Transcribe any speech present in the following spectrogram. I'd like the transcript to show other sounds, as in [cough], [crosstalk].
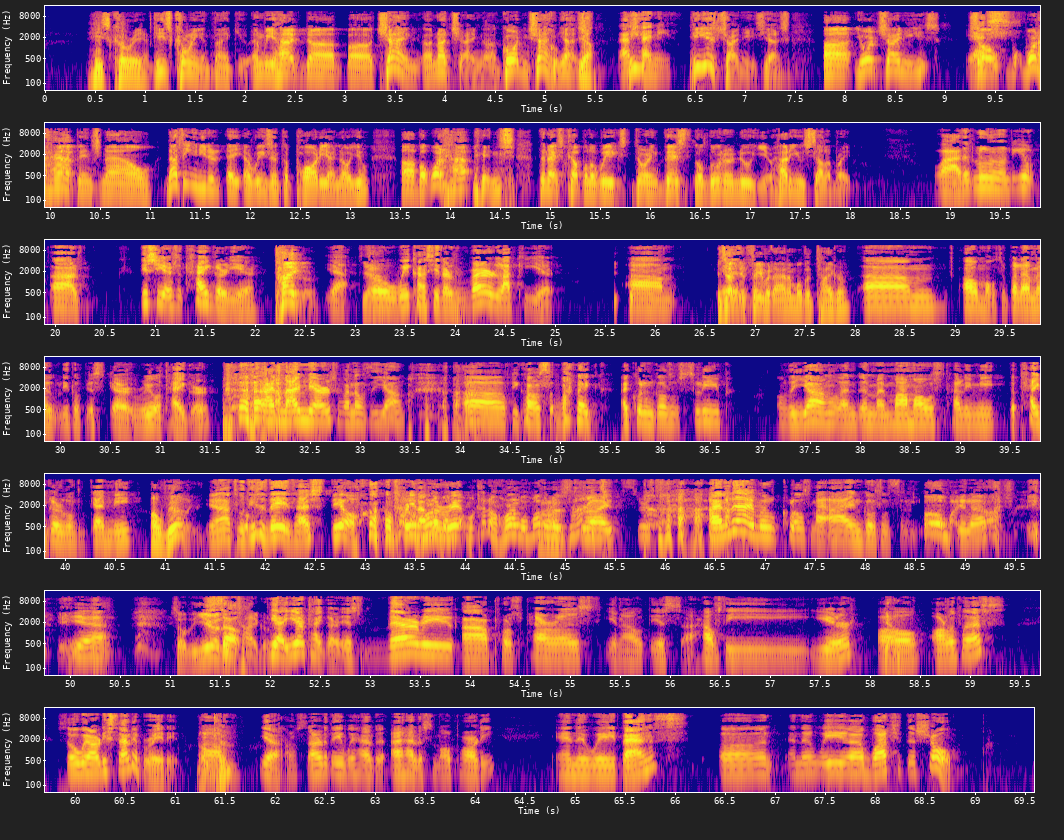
He's Korean. He's Korean. Thank you. And we had uh, uh, Chang, uh, not Chang, uh, Gordon Chang. Yes. Yeah. That's He- Chinese. He is Chinese. Yes. Uh, you're Chinese. Yes. So what happens now? Not that you need a, a reason to party. I know you. Uh, but what [laughs] happens the next couple of weeks during this the Lunar New Year? How do you celebrate? Wow, the Lunar New uh, this year is a tiger year. Tiger. Yeah. Yeah. So we consider a very lucky year. Um, Is that your favorite animal, the tiger? um, almost, but I'm a little bit scared. Real tiger. I had nightmares when I was young [laughs] uh, because when I I couldn't go to sleep. I the young, and then my mom always telling me the tiger will get me. oh, really? Yeah, to these days, I still [laughs] afraid of a Horrible- real. what kind of horrible mother is that? Right. [laughs] and then I will close my eye and go to sleep. Oh my you know? gosh. [laughs] Yeah. So the year of the tiger. Yeah, year tiger is very uh, prosperous. You know, this uh, healthy year all all of us. So we already celebrated. Okay. Um, yeah, on Saturday we had I had a small party, and then we danced, uh, and then we uh, watched the show,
